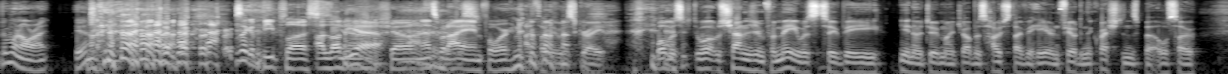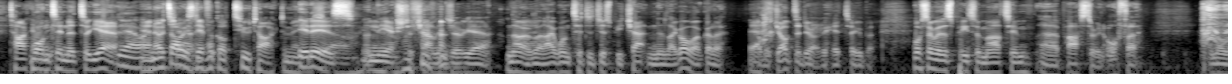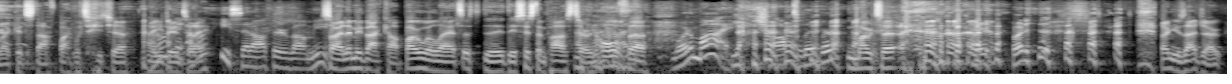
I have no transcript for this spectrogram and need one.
It went all right. Yeah, It's like a B plus. I love- you know, yeah. show, and that's what I aim for. I thought it was great. What was what was challenging for me was to be, you know, doing my job as host over here and fielding the questions, but also Talking wanting it to, yeah, Yeah, I know it's always difficult to talk to me. It is, so, and you the know. extra challenge of yeah. No, but I wanted to just be chatting and like, oh, I've got a, got a job to do over here too. But also with us, Peter Martin, uh, pastor and author, and all that good stuff. Bible teacher. How you doing today? he said author about me. Sorry, let me back up. Bo Willett, the, the assistant pastor and author, What am I? Chopped liver? motor. What is Don't use that joke.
